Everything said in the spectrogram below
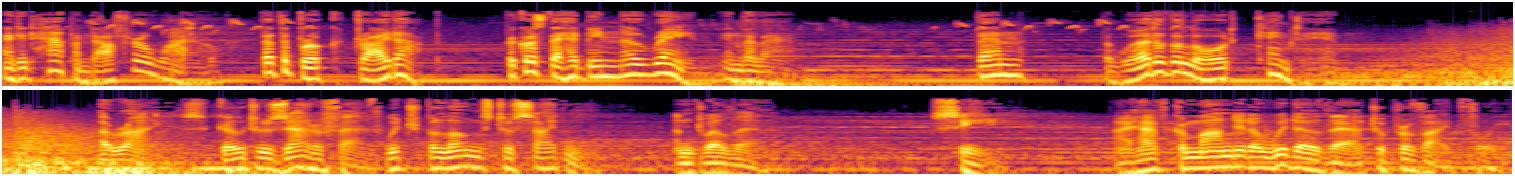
And it happened after a while that the brook dried up, because there had been no rain in the land. Then the word of the Lord came to him. Arise, go to Zarephath, which belongs to Sidon, and dwell there. See, I have commanded a widow there to provide for you.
